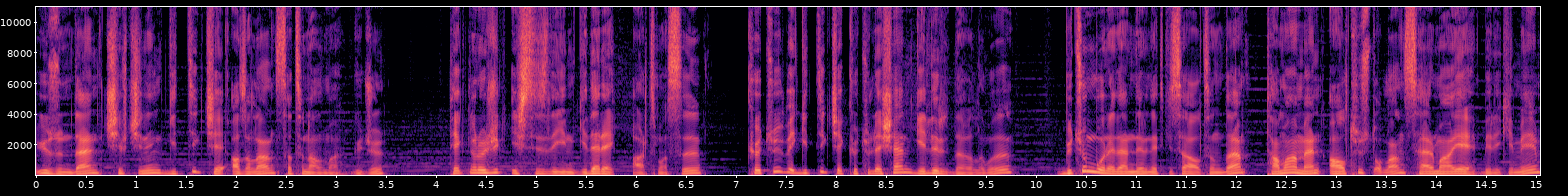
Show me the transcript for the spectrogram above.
yüzünden çiftçinin gittikçe azalan satın alma gücü, teknolojik işsizliğin giderek artması, kötü ve gittikçe kötüleşen gelir dağılımı, bütün bu nedenlerin etkisi altında tamamen alt üst olan sermaye birikimi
